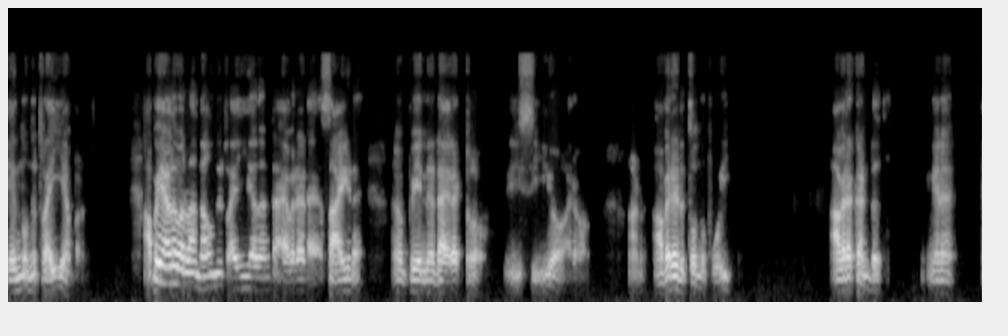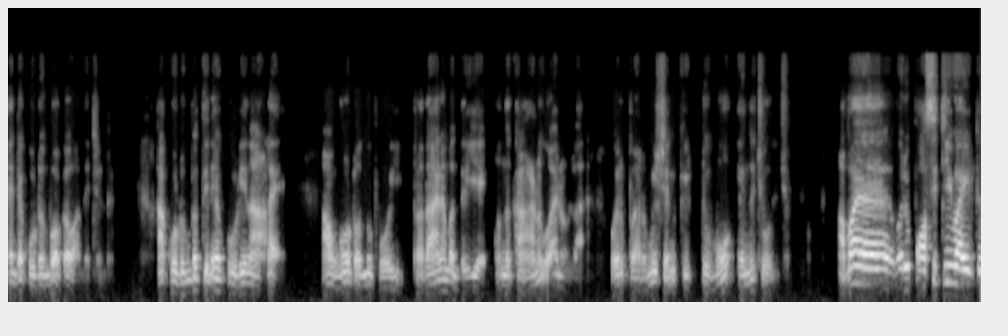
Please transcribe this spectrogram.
എന്നൊന്ന് ട്രൈ ചെയ്യാൻ പറഞ്ഞു. അപ്പൊ ഇയാൾ പറഞ്ഞു എന്നാ ഒന്ന് ട്രൈ ചെയ്യാന്നിട്ട് അവരുടെ സൈഡ് പിന്നെ ഡയറക്ടറോ ഈ സിഇഒ ആരോ ആണ് അവരെടുത്തൊന്ന് പോയി. അവരെ കണ്ട് ഇങ്ങനെ എന്റെ കുടുംബമൊക്കെ വന്നിട്ടുണ്ട്. ആ കുടുംബത്തിനെ കൂടി നാളെ അങ്ങോട്ടൊന്ന് പോയി പ്രധാനമന്ത്രിയെ ഒന്ന് കാണുവാനുള്ള ഒരു പെർമിഷൻ കിട്ടുമോ എന്ന് ചോദിച്ചു. അപ്പൊ ഒരു പോസിറ്റീവായിട്ട്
